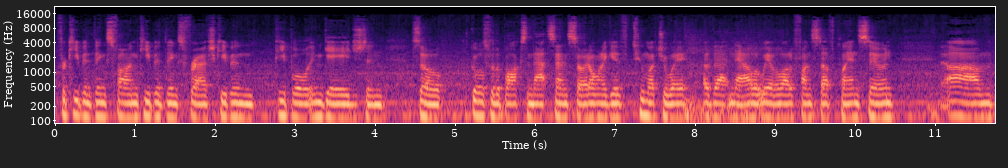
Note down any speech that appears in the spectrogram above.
for keeping things fun, keeping things fresh, keeping people engaged, and so goals for the box in that sense. So I don't want to give too much away of that now, but we have a lot of fun stuff planned soon. Um,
